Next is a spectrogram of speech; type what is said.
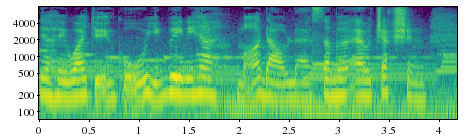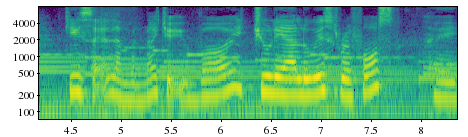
Giờ thì qua chuyện của diễn viên đi ha. Mở đầu là Samuel L. Jackson chia sẻ là mình nói chuyện với Julia Louis Dreyfus thì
